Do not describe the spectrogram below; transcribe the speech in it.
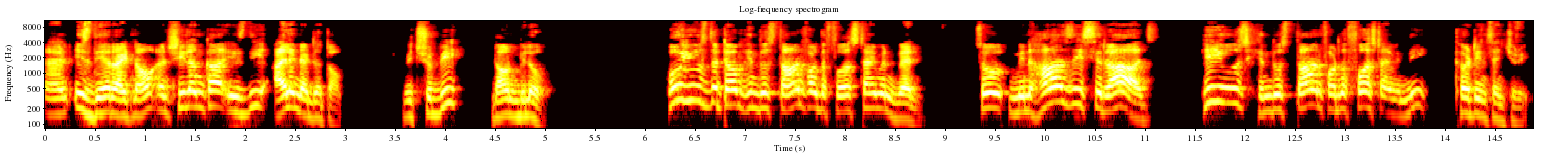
and is there right now, and Sri Lanka is the island at the top, which should be down below. Who used the term Hindustan for the first time and when? So Minhaj-i-Siraj he used Hindustan for the first time in the 13th century.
